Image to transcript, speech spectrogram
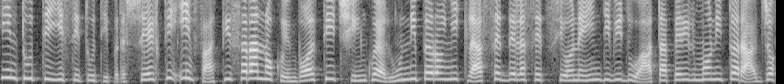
In tutti gli istituti prescelti, infatti, saranno coinvolti 5 alunni per ogni classe della sezione individuata per il monitoraggio,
